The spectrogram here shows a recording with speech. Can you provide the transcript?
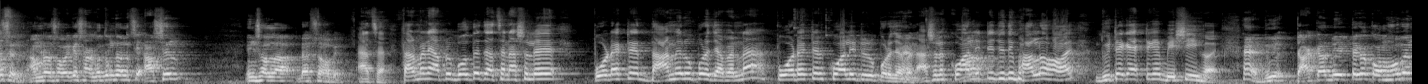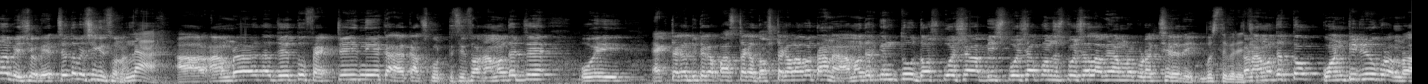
আসেন আমরা সবাইকে স্বাগতম জানাচ্ছি আসেন ইনশাল্লাহ ব্যবসা হবে। আচ্ছা তার মানে আপনি বলতে চাচ্ছেন আসলে প্রোডাক্টের দামের উপরে যাবেন না প্রোডাক্টের কোয়ালিটির উপরে যাবেন হ্যাঁ। আসলে কোয়ালিটি যদি ভালো হয় দুই টাকা এক টাকা বেশিই হয় হ্যাঁ দুই টাকা দুই এক টাকা কম হবে না বেশি হবে এর চেয়ে তো বেশি কিছু না না। আর আমরা যেহেতু ফ্যাক্টরি নিয়ে কাজ করতেছি তো আমাদের যে ওই এক টাকা দুই টাকা পাঁচ টাকা দশ টাকা লাভ তা না আমাদের কিন্তু দশ পয়সা বিশ পয়সা পঞ্চাশ পয়সা লাভে আমরা প্রোডাক্ট ছেড়ে দিই বুঝতে পেরেছি। কারণ আমাদের তো কোয়ান্টিটির উপর আমরা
